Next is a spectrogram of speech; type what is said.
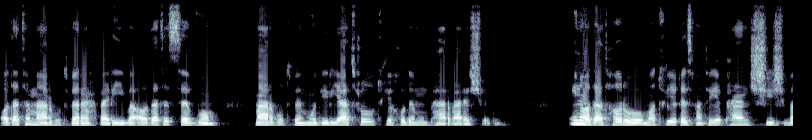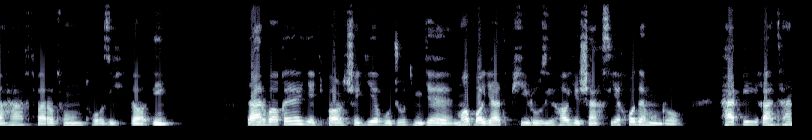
عادت مربوط به رهبری و عادت سوم مربوط به مدیریت رو توی خودمون پرورش بدیم. این عادت ها رو ما توی قسمت های 5, 6 و 7 براتون توضیح دادیم. در واقع یک پارچگی وجود میگه ما باید پیروزی های شخصی خودمون رو حقیقتا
